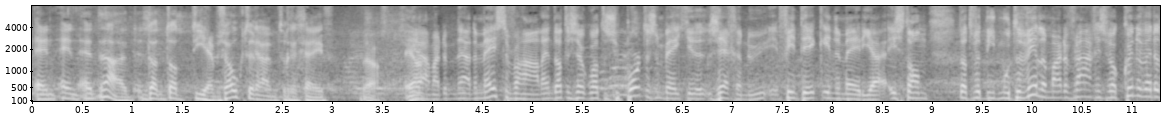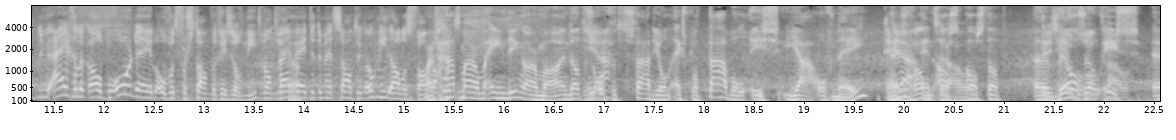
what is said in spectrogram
En, en, en nou, dat, dat, die hebben ze ook de ruimte gegeven. Ja, Ja, maar de, nou, de meeste verhalen, en dat is ook wat de supporters een beetje zeggen nu, vind ik in de media, is dan dat we het niet moeten willen. Maar de vraag is wel, kunnen we dat nu eigenlijk al beoordelen of het verstandig is of niet? Want wij weten er met z'n natuurlijk ook niet alles van. Maar het goed, gaat maar om één ding, Armand. En dat is Ja. of het stadion exploitabel is, ja of nee. En als, als dat eh, wel zo is eh,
